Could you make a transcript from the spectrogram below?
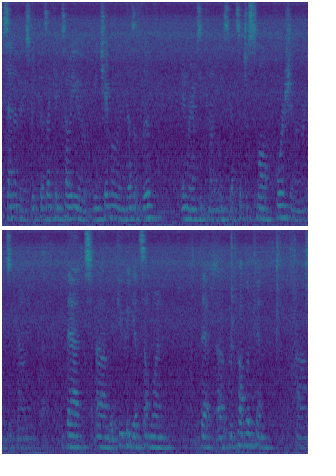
senators, because I can tell you, I mean, Chamberlain doesn't live in Ramsey County, he's got such a small portion of Ramsey County, that, um, if you could get someone that, uh, Republican, um,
